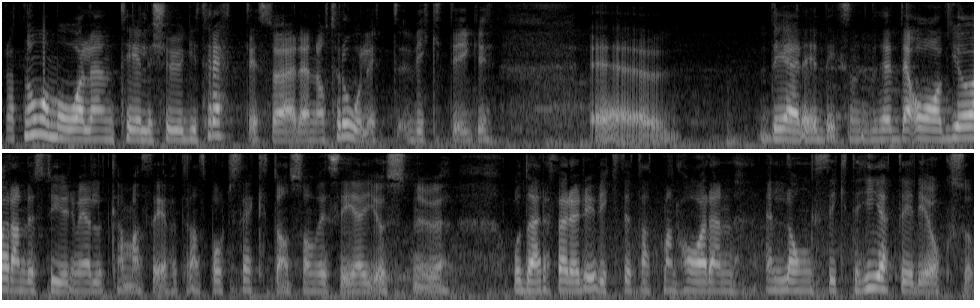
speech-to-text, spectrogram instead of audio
För att nå målen till 2030 så är den otroligt viktig. Eh, det är liksom det avgörande styrmedlet kan man säga för transportsektorn som vi ser just nu. Och därför är det viktigt att man har en, en långsiktighet i det också.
